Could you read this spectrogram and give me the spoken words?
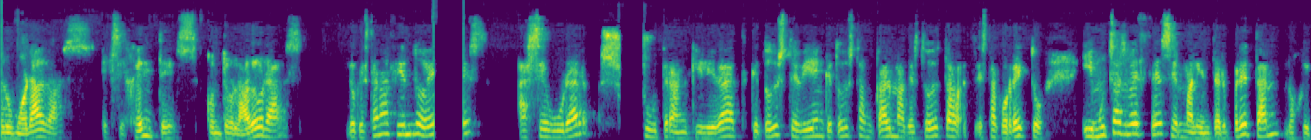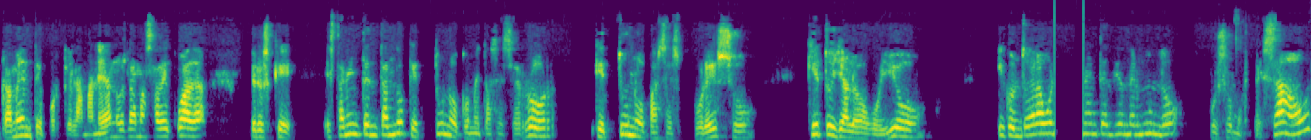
malhumoradas, exigentes, controladoras, lo que están haciendo es, asegurar su tranquilidad, que todo esté bien, que todo está en calma, que todo está, correcto. Y muchas veces se malinterpretan, lógicamente, porque la manera no es la más adecuada, pero es que están intentando que tú no cometas ese error, que tú no pases por eso, que esto ya lo hago yo. Y con toda la buena intención del mundo, pues somos pesados,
